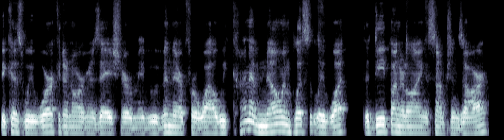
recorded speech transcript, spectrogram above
because we work at an organization or maybe we've been there for a while, we kind of know implicitly what the deep underlying assumptions are.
